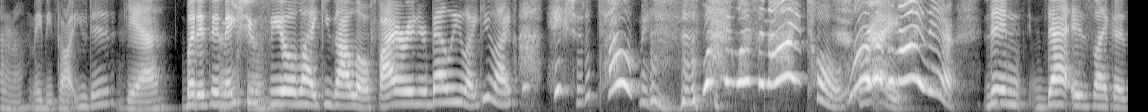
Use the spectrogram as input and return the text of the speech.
I don't know, maybe thought you did. Yeah. But if it makes true. you feel like you got a little fire in your belly, like you like, he should have told me. Why wasn't I told? Why right. wasn't I there? Then that is like a,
